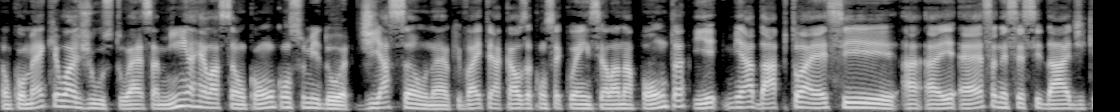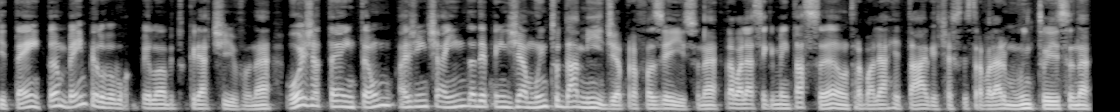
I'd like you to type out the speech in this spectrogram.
Então, como é que eu ajusto essa minha relação com o consumidor de ação, né? O que vai ter a causa-consequência lá na ponta e me adapto a, esse, a, a, a essa necessidade que tem também pelo, pelo âmbito criativo, né? Hoje até então a gente ainda dependia muito da mídia para fazer isso, né? Trabalhar segmentação, trabalhar retarget, acho que vocês trabalharam muito isso na,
